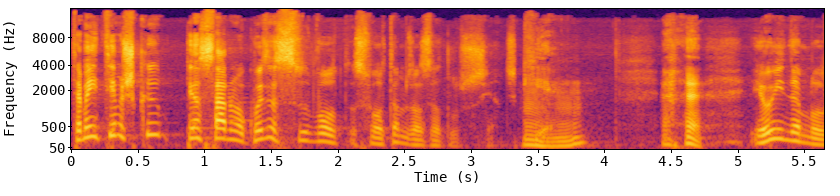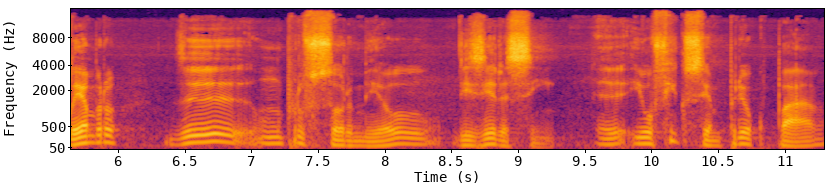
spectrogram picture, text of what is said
também temos que pensar numa coisa se, voltamos aos adolescentes, que uhum. é, eu ainda me lembro de um professor meu dizer assim, eh, eu fico sempre preocupado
